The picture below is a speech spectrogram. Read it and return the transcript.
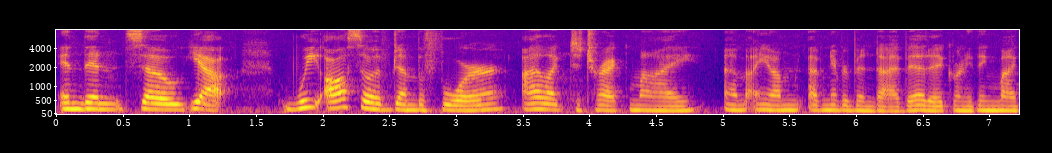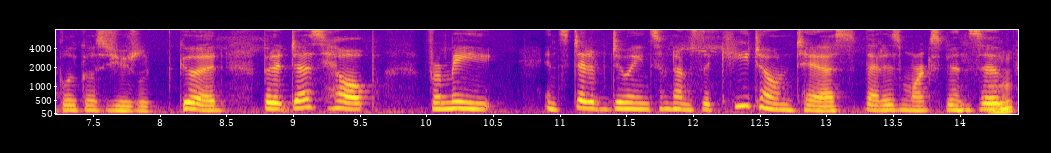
And then, so yeah, we also have done before. I like to track my, um, you know, I'm, I've never been diabetic or anything. My glucose is usually good, but it does help for me. Instead of doing sometimes the ketone test that is more expensive,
